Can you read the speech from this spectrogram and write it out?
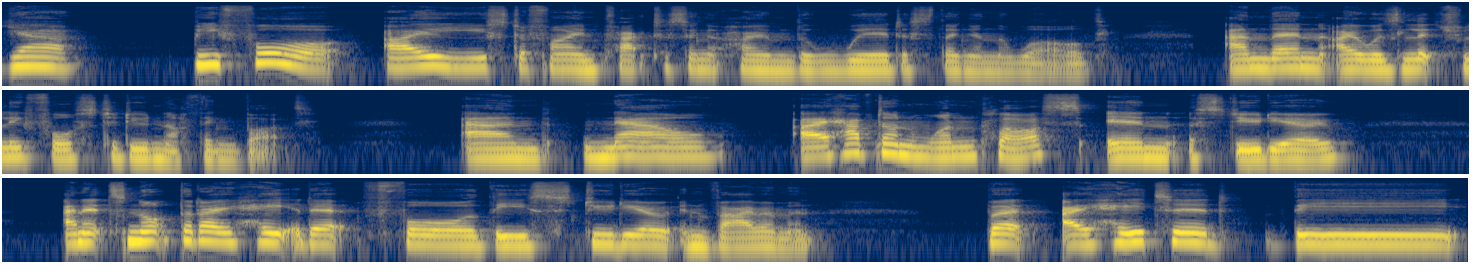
Yeah. Before I used to find practicing at home the weirdest thing in the world. And then I was literally forced to do nothing but. And now I have done one class in a studio. And it's not that I hated it for the studio environment but I hated the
